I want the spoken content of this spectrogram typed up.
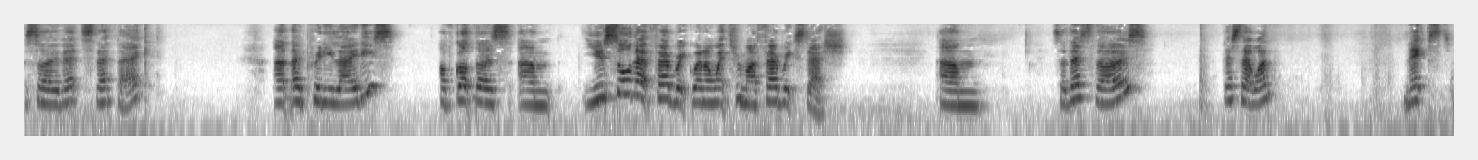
so that's that bag. Aren't they pretty ladies? I've got those, um, you saw that fabric when I went through my fabric stash. Um, so that's those. That's that one. Next.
